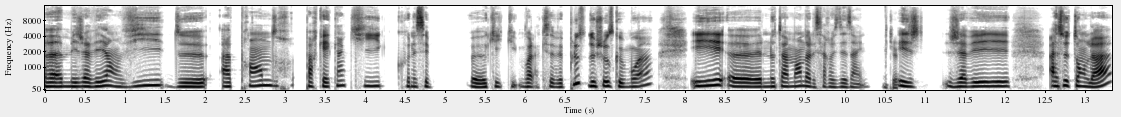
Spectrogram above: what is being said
Euh, mais j'avais envie de apprendre par quelqu'un qui connaissait qui, voilà, qui savait plus de choses que moi, et notamment dans le service design. Et j'avais, à ce temps-là,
